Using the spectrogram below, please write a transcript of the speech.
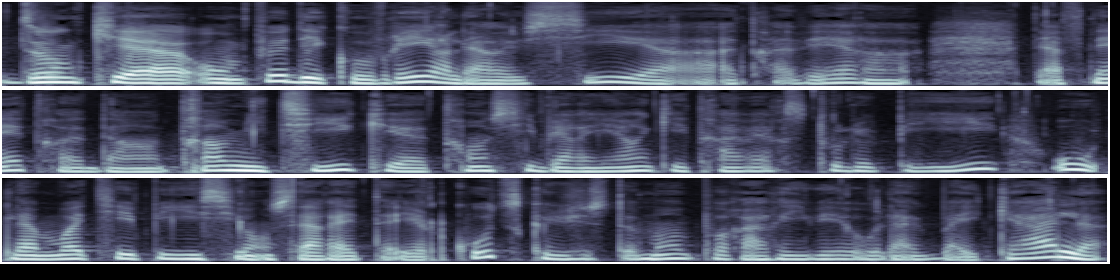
Donc, euh, on peut découvrir la Russie à, travers euh, la fenêtre d'un train mythique euh, transsibérien qui traverse tout le pays, ou la moitié pays si on s'arrête à Irkoutsk, justement pour arriver au lac Baïkal.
